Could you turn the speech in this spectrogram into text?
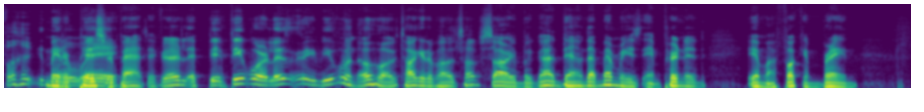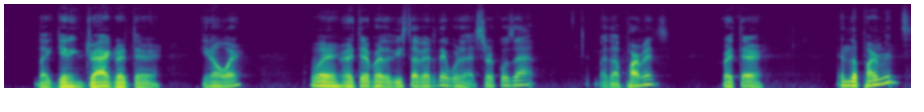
fuck? made no her piss her pants. If you're if, if people are listening, people know who I'm talking about. So I'm sorry, but goddamn, that memory is imprinted in my fucking brain. Like getting dragged right there. You know where? Where? Right there by the Vista Verde, where that circle's at, by the apartments. Right there. In the apartments?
